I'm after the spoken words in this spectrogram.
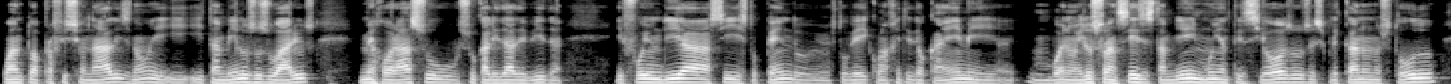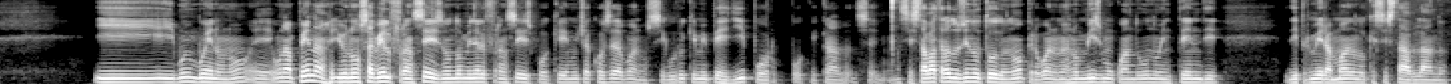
cuanto a profesionales ¿no? y, y también los usuarios mejorar su, su, calidad de vida. Y fue un día así estupendo, estuve ahí con la gente de OKM, y, bueno, y los franceses también muy atenciosos, explicándonos todo y muy bueno, ¿no? Eh, una pena, yo no sabía el francés, no dominé el francés porque muchas cosas, bueno, seguro que me perdí por, porque, claro, se, se, estaba traduciendo todo, ¿no? Pero bueno, no es lo mismo cuando uno entiende de primera mano lo que se está hablando.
